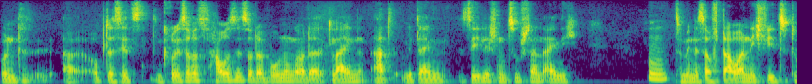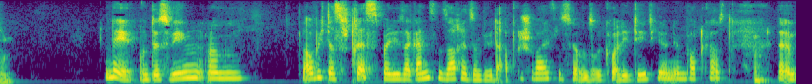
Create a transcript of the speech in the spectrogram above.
Und äh, ob das jetzt ein größeres Haus ist oder Wohnung oder klein, hat mit deinem seelischen Zustand eigentlich hm. zumindest auf Dauer nicht viel zu tun. Nee, und deswegen ähm, glaube ich, dass Stress bei dieser ganzen Sache, jetzt sind wir wieder abgeschweift, das ist ja unsere Qualität hier in dem Podcast, ähm,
